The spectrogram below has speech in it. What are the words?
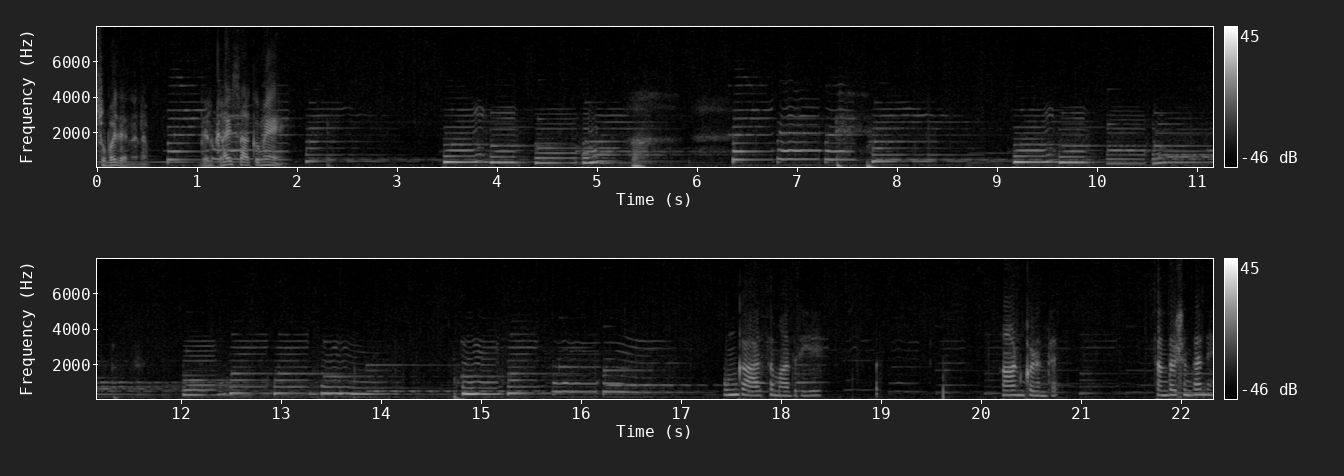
ശുഭജനനം ദീർഘായുസാക്കുമേ உங்க ஆசை மாதிரியே ஆண் குழந்தை சந்தோஷம் தானே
